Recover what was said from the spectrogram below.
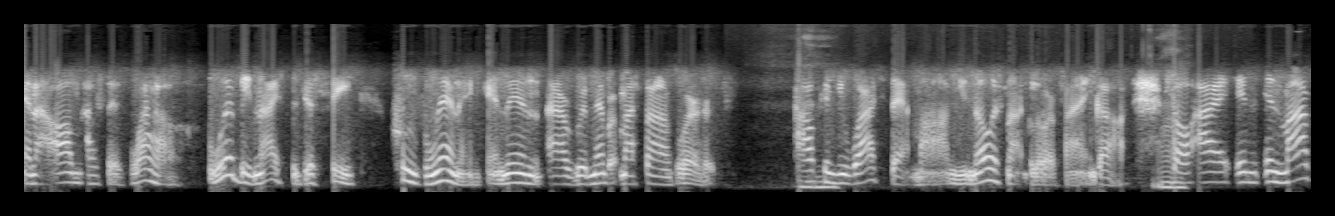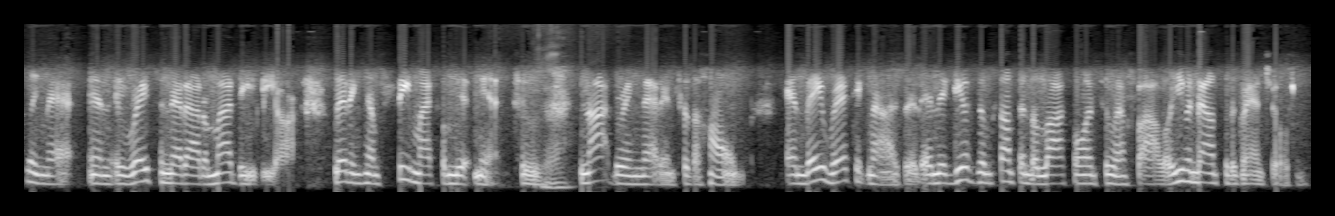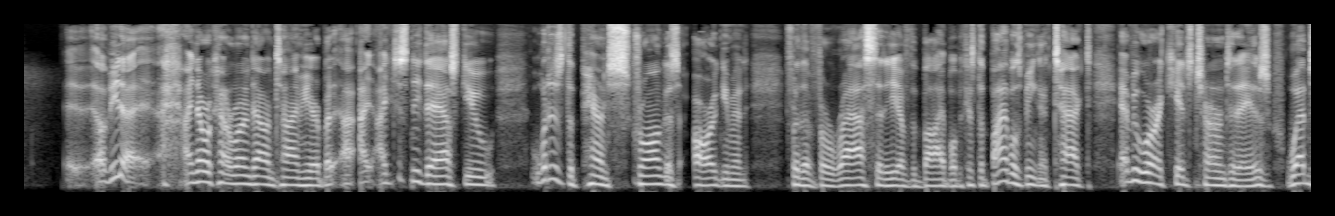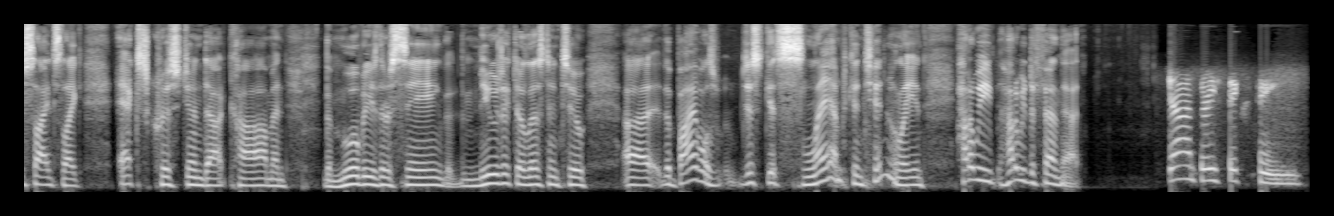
And I, um, I said, Wow, it would be nice to just see who's winning. And then I remembered my son's words. How mm-hmm. can you watch that, Mom? You know it's not glorifying God. Wow. So I, in, in modeling that and erasing that out of my DVR, letting him see my commitment to yeah. not bring that into the home, and they recognize it, and it gives them something to lock onto and follow, even down to the grandchildren. Uh, Alveda, I know we're kind of running down on time here, but I, I just need to ask you what is the parent's strongest argument for the veracity of the Bible? Because the Bible is being attacked everywhere our kids turn today. There's websites like xchristian.com and the movies they're seeing, the, the music they're listening to. Uh, the Bible just gets slammed continually. And how do we how do we defend that? John three sixteen.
